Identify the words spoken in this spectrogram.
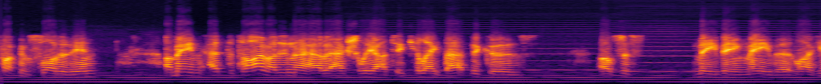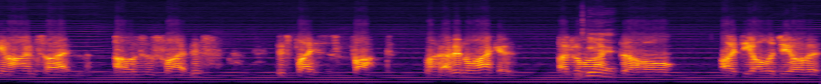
fucking slotted in. I mean, at the time, I didn't know how to actually articulate that because I was just me being me. But like in hindsight, I was just like, this, this place is fucked. Like I didn't like it. I didn't Yeah. like the whole ideology of it.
